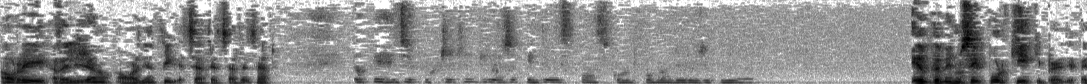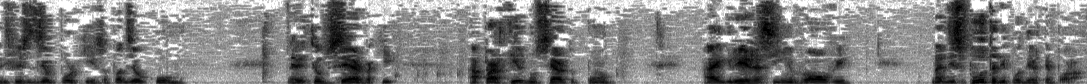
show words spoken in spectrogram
ao rei, à religião, à ordem antiga, etc, etc, etc. Eu perdi por que, que a igreja perdeu espaço como formadora de opinião. Eu também não sei por que, que perdeu. É difícil dizer o porquê, só pode dizer o como. A gente observa que, a partir de um certo ponto, a igreja se envolve na disputa de poder temporal.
